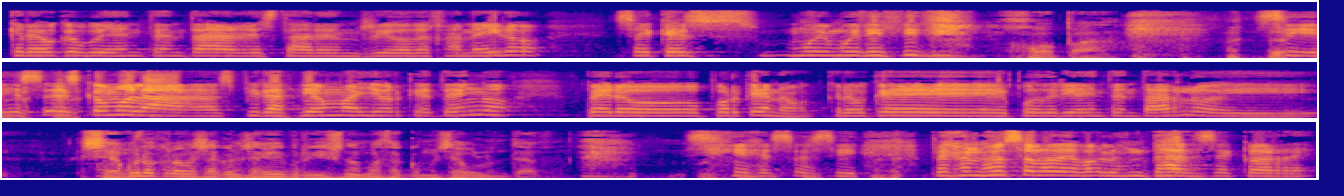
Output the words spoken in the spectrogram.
creo que voy a intentar estar en Río de Janeiro. Sé que es muy, muy difícil. Jopa. Sí, es, es como la aspiración mayor que tengo, pero ¿por qué no? Creo que podría intentarlo y Seguro que lo vas a conseguir porque es una moza con mucha voluntad. Sí, eso sí. Pero no solo de voluntad se corre.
